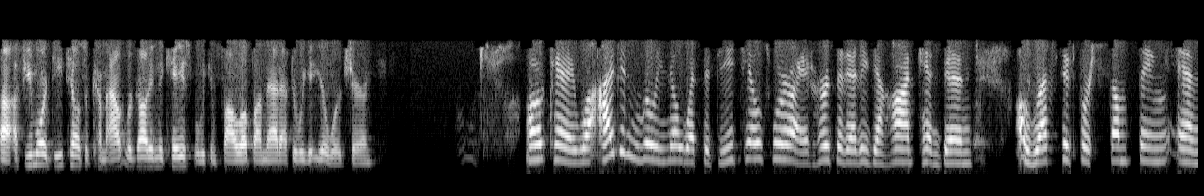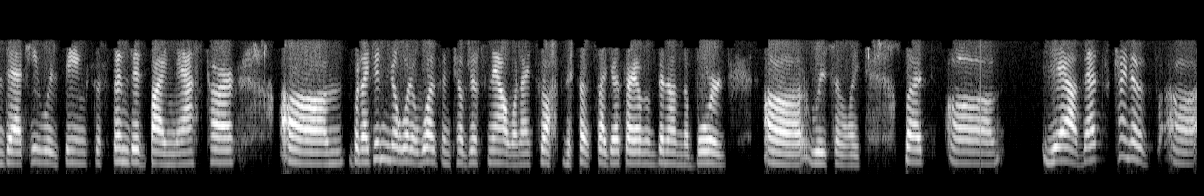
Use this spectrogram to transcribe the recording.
Uh, a few more details have come out regarding the case, but we can follow up on that after we get your word, Sharon. Okay, well, I didn't really know what the details were. I had heard that Eddie D'Hondt had been arrested for something and that he was being suspended by NASCAR. Um, but I didn't know what it was until just now when I saw this. I guess I haven't been on the board uh, recently. But uh, yeah, that's kind of uh,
